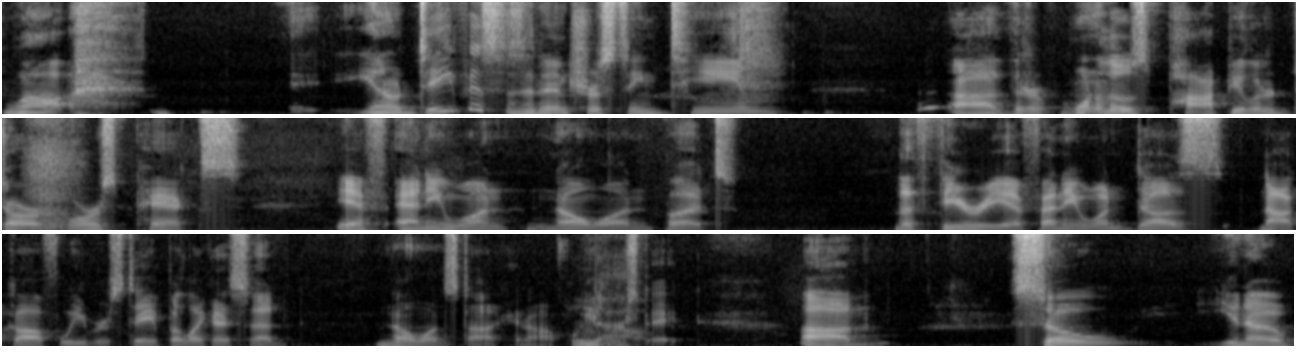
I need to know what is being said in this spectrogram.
Well, you know, Davis is an interesting team. Uh, they're one of those popular dark horse picks. If anyone, no one, but the theory, if anyone does knock off Weber State, but like I said, no one's knocking off Weber No. State. Um, so you know,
